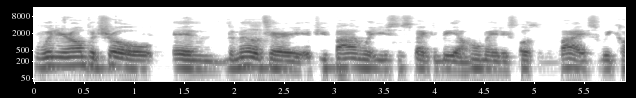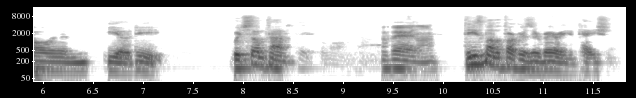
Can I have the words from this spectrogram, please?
when you're on patrol in the military, if you find what you suspect to be a homemade explosive device, we call it an EOD, which sometimes takes a long time. Very long. These motherfuckers are very impatient.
